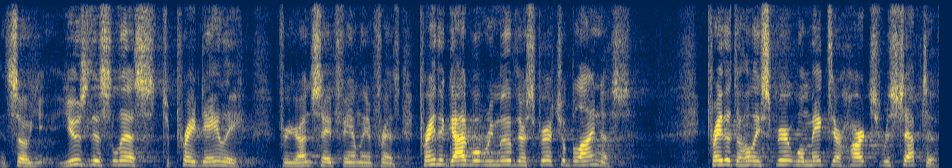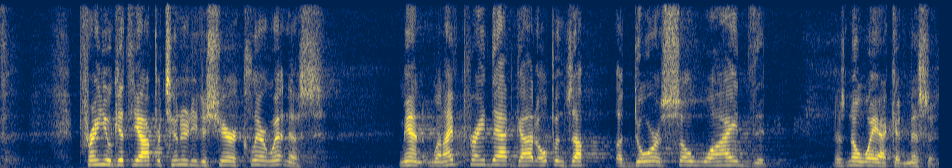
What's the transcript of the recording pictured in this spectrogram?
And so use this list to pray daily for your unsaved family and friends. Pray that God will remove their spiritual blindness. Pray that the Holy Spirit will make their hearts receptive. Pray you'll get the opportunity to share a clear witness. Man, when I've prayed that, God opens up a door so wide that there's no way I could miss it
